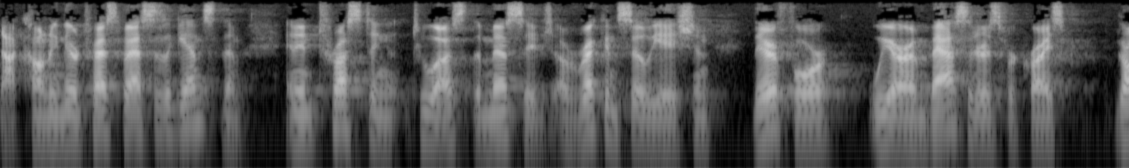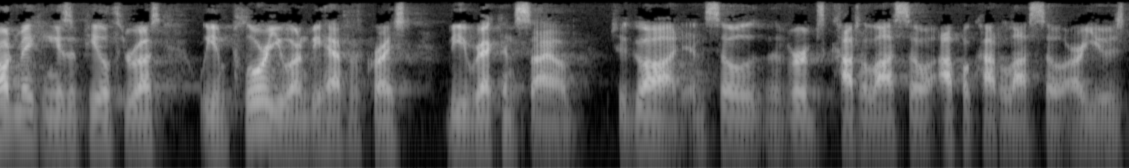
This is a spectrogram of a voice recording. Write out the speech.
not counting their trespasses against them, and entrusting to us the message of reconciliation. Therefore, we are ambassadors for Christ, God making his appeal through us. We implore you on behalf of Christ be reconciled to God. And so the verbs katalasso, apokatalasso are used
